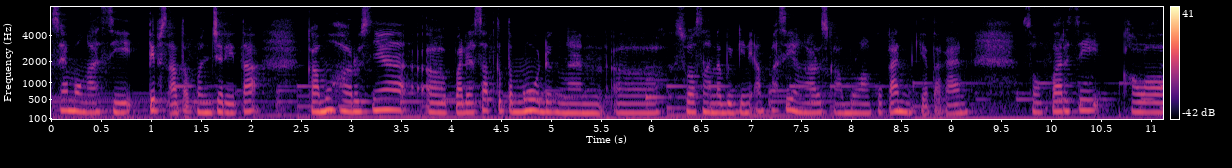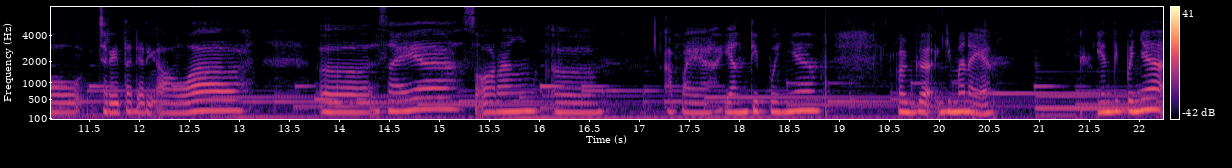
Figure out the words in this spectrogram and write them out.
saya mau ngasih tips ataupun cerita kamu harusnya uh, pada saat ketemu dengan uh, suasana begini apa sih yang harus kamu lakukan gitu kan? So far sih kalau cerita dari awal uh, saya seorang uh, apa ya yang tipenya agak gimana ya? Yang tipenya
